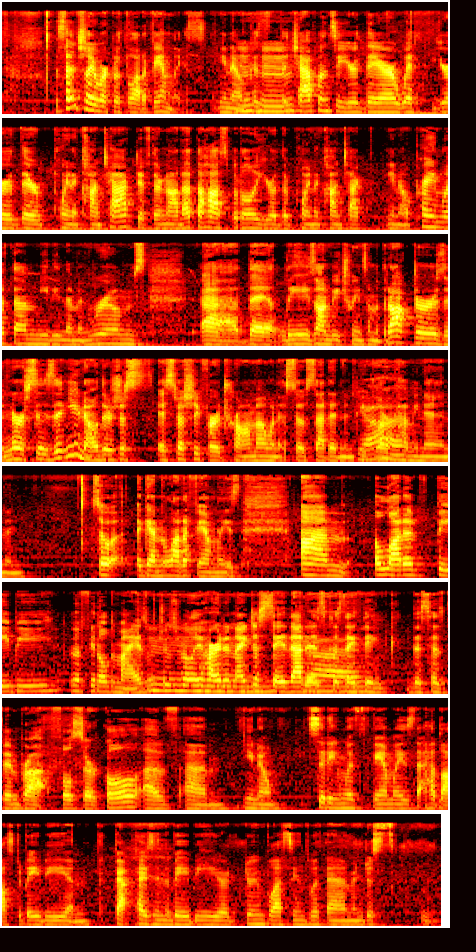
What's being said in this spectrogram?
essentially, I worked with a lot of families. You know, because mm-hmm. the chaplaincy, you're there with you're their point of contact. If they're not at the hospital, you're the point of contact. You know, praying with them, meeting them in rooms uh, the liaison between some of the doctors and nurses. And, you know, there's just, especially for a trauma when it's so sudden and people yeah. are coming in. And so, again, a lot of families. Um, a lot of baby the fetal demise, which was really hard, and I just say that yeah. is because I think this has been brought full circle of um, you know sitting with families that had lost a baby and baptizing the baby or doing blessings with them, and just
